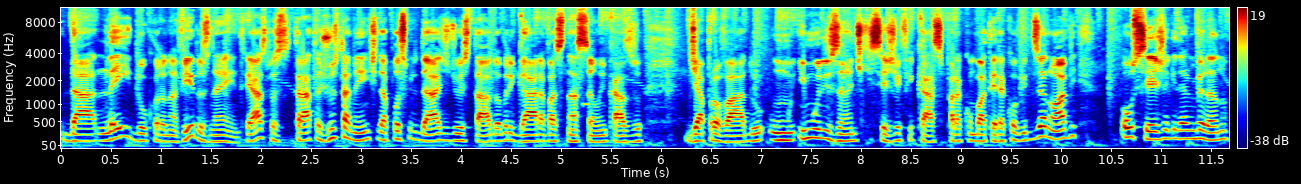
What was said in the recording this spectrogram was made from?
da lei do coronavírus, né, entre aspas, trata justamente da possibilidade de o Estado obrigar a vacinação em caso de aprovado um imunizante que seja eficaz para combater a Covid-19, ou seja, Guilherme Verano,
